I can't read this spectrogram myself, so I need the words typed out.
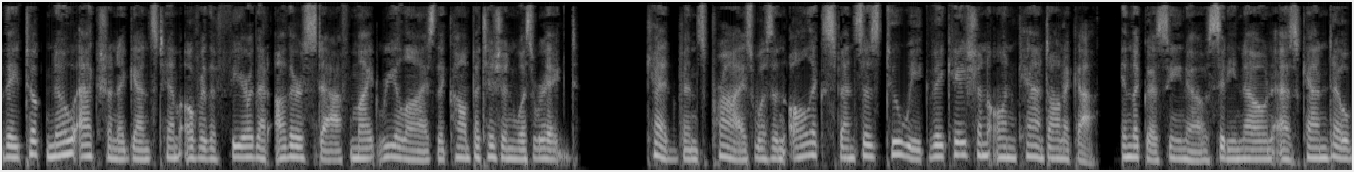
they took no action against him over the fear that other staff might realize the competition was rigged. Kedpin's prize was an all-expenses two-week vacation on Cantonica, in the casino city known as Canto.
